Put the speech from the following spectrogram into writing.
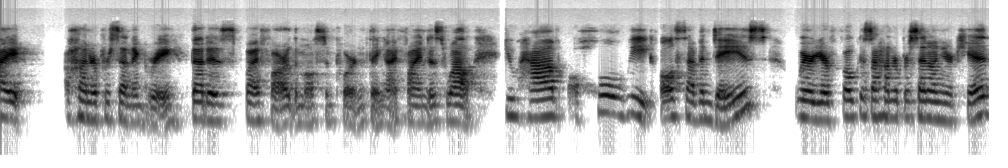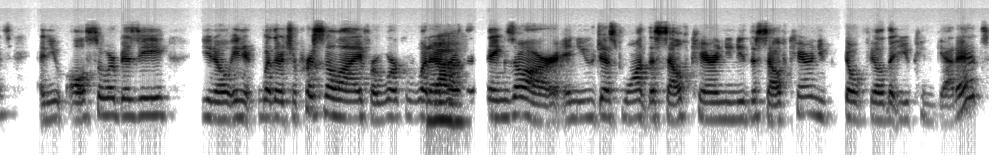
I 100% agree. That is by far the most important thing I find as well. You have a whole week, all seven days, where you're focused 100% on your kids and you also are busy, you know, in whether it's your personal life or work or whatever yeah. the things are, and you just want the self care and you need the self care and you don't feel that you can get it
